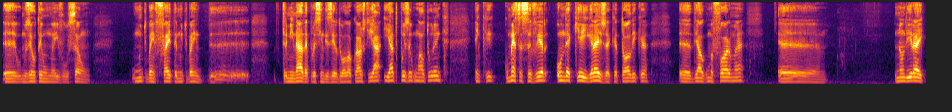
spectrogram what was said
uh, o museu tem uma evolução muito bem feita, muito bem de, determinada, por assim dizer, do Holocausto, e há, e há depois uma altura em que, em que começa-se a ver onde é que a Igreja Católica, eh, de alguma forma, eh, não direi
